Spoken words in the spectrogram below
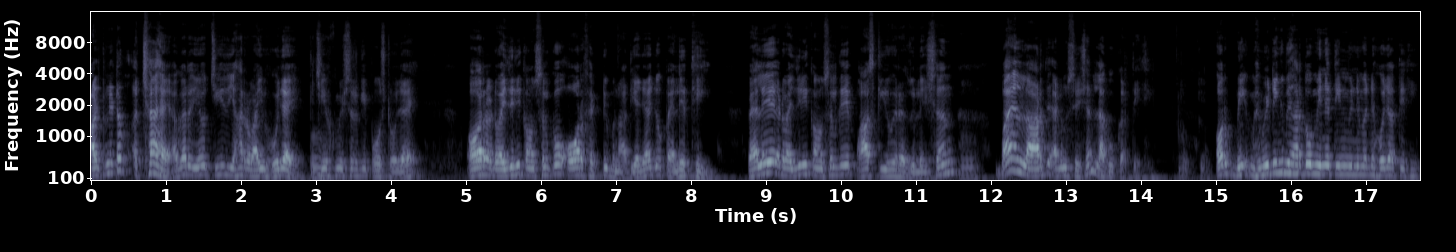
अल्टरनेटिव अच्छा है अगर ये चीज़ यहाँ रिवाइव हो जाए कि हम्म। चीफ कमिश्नर की पोस्ट हो जाए और एडवाइजरी काउंसिल को और इफ़ेक्टिव बना दिया जाए जो पहले थी। पहले एडवाइजरी काउंसिल के पास किए हुए resolution by and large administration लागू करती थी। और मीटिंग भी हर दो महीने तीन महीने में हो जाती थी।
